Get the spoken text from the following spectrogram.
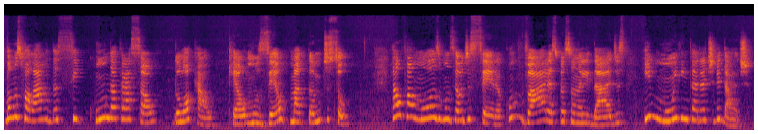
Vamos falar da segunda atração do local, que é o Museu Madame Tussauds. É o famoso museu de cera com várias personalidades e muita interatividade.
